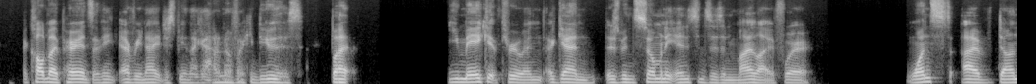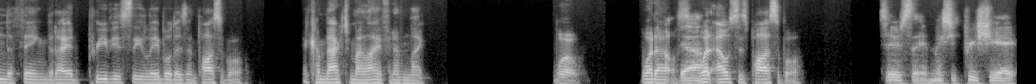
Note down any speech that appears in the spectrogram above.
I called my parents, I think, every night, just being like, I don't know if I can do this. But you make it through. And again, there's been so many instances in my life where once I've done the thing that I had previously labeled as impossible, I come back to my life and I'm like, whoa, what else? Yeah. What else is possible? Seriously, it makes you appreciate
